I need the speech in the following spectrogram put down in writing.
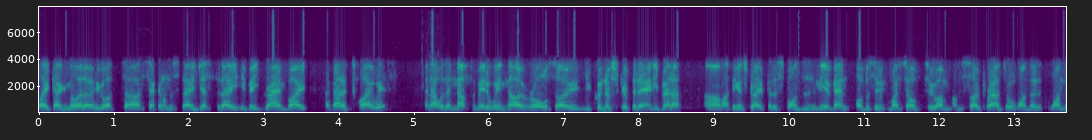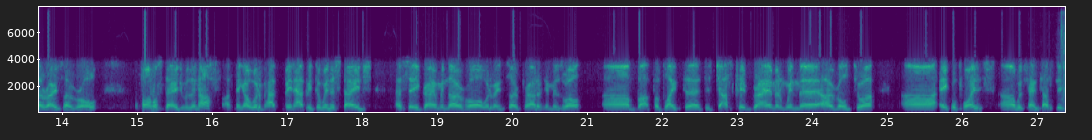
Blake Agnoletto, who got uh, second on the stage yesterday. He beat Graham by about a tie width and that was enough for me to win the overall. So you couldn't have scripted it any better. Um, I think it's great for the sponsors in the event. Obviously for myself too. I'm, I'm so proud to have won the won the race overall. The final stage was enough. I think I would have been happy to win the stage. I see Graham win the overall. I would have been so proud of him as well. Um, but for Blake to, to just keep Graham and win the overall tour, uh, equal points, uh, was fantastic.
